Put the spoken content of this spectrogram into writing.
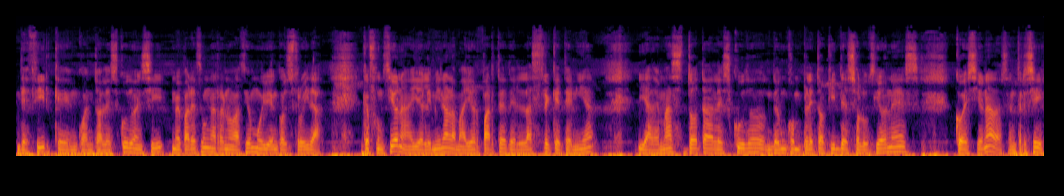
decir que en cuanto al escudo en sí, me parece una renovación muy bien construida, que funciona y elimina la mayor parte del lastre que tenía y además dota al escudo de un completo kit de soluciones cohesionadas entre sí.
